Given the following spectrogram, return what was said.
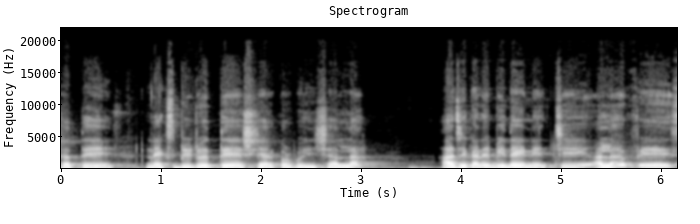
সাথে নেক্সট ভিডিওতে শেয়ার করব ইনশাল্লাহ। আজ এখানে বিদায় নিচ্ছি। আল্লাহ হাফিজ।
